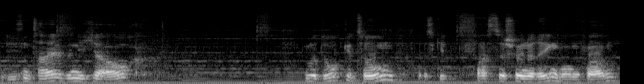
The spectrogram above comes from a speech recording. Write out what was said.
In diesem Teil bin ich ja auch immer durchgezogen. Es gibt fast so schöne Regenbogenfarben.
